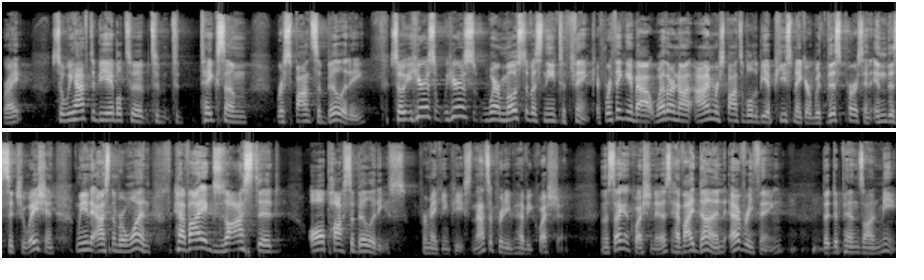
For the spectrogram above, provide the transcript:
right? So we have to be able to, to, to take some responsibility. So here's, here's where most of us need to think. If we're thinking about whether or not I'm responsible to be a peacemaker with this person in this situation, we need to ask number one Have I exhausted all possibilities? For making peace? And that's a pretty heavy question. And the second question is Have I done everything that depends on me?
